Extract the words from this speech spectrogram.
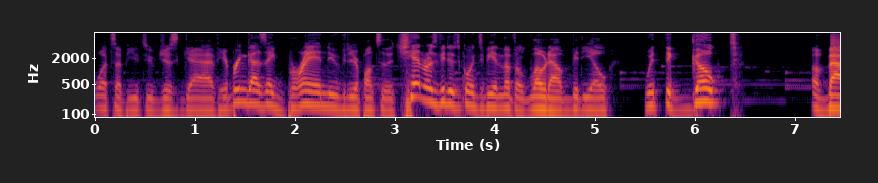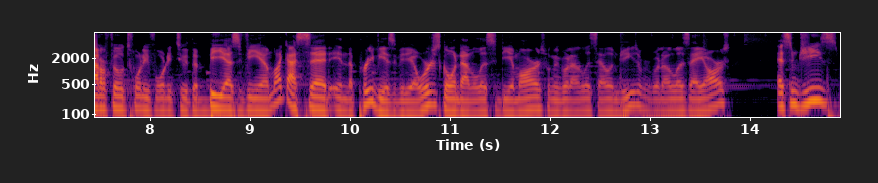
What's up, YouTube? Just Gav here, bringing guys a brand new video up onto the channel. This video is going to be another loadout video with the GOAT of Battlefield 2042, the BSVM. Like I said in the previous video, we're just going down the list of DMRs. We're to go down the list of LMGs. We're to go down the list of ARs, SMGs,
